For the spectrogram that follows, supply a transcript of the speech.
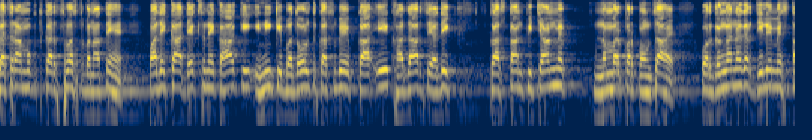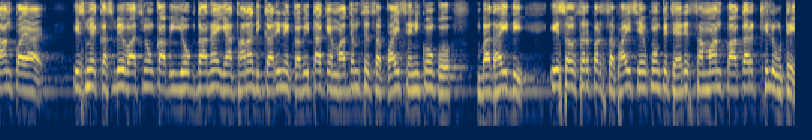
कचरा मुक्त कर स्वस्थ बनाते हैं। पालिका अध्यक्ष ने कहा कि इन्हीं की बदौलत कस्बे का एक हज़ार से अधिक का स्थान पिचानवे नंबर पर पहुँचा है और गंगानगर ज़िले में स्थान पाया है। इसमें कस्बे वासियों का भी योगदान है। यहाँ थानाधिकारी ने कविता के माध्यम से सफ़ाई सैनिकों को बधाई दी। इस अवसर पर सफ़ाई सेवकों के चेहरे सम्मान पाकर खिल उठे,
